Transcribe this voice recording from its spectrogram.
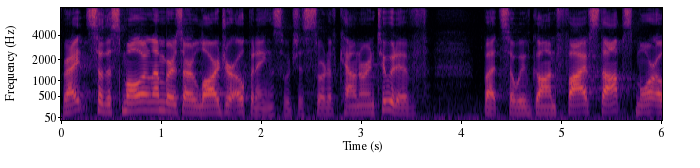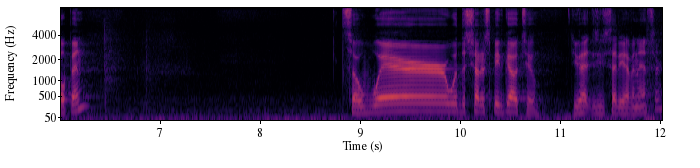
right? So the smaller numbers are larger openings, which is sort of counterintuitive. But so we've gone five stops more open. So where would the shutter speed go to? Do you, ha- you said you have an answer?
